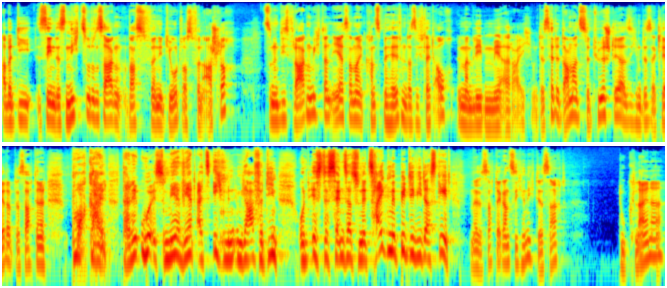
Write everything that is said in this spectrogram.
Aber die sehen das nicht so und sagen, was für ein Idiot, was für ein Arschloch, sondern die fragen mich dann eher, sag mal, kannst mir helfen, dass ich vielleicht auch in meinem Leben mehr erreiche? Und das hätte damals der Türsteher, als ich ihm das erklärt habe, der sagte nicht, boah, geil, deine Uhr ist mehr wert, als ich im Jahr verdiene und ist das sensationell, zeig mir bitte, wie das geht. Na, das sagt er ganz sicher nicht, der sagt, du kleiner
